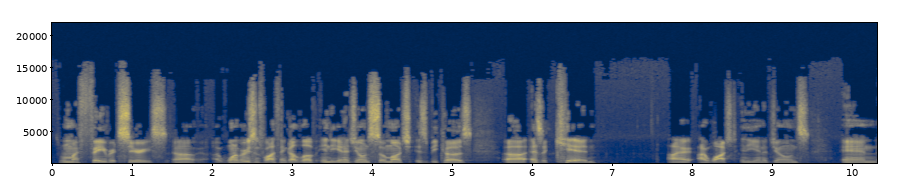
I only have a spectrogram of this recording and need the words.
It's one of my favorite series. Uh, one of the reasons why I think I love Indiana Jones so much is because uh, as a kid, I, I watched Indiana Jones and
